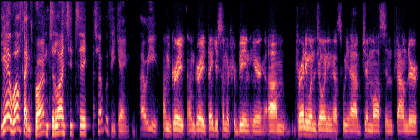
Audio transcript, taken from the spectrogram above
Yeah, well, thanks, Brian. I'm delighted to catch up with you again. How are you? I'm great. I'm great. Thank you so much for being here. Um, for anyone joining us, we have Jim Mawson, founder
